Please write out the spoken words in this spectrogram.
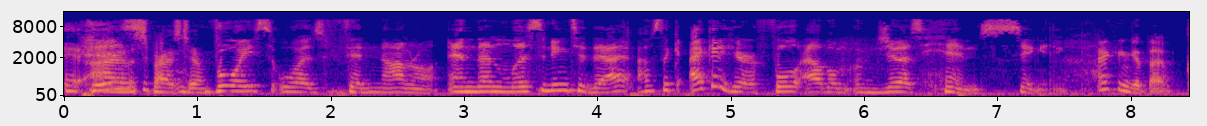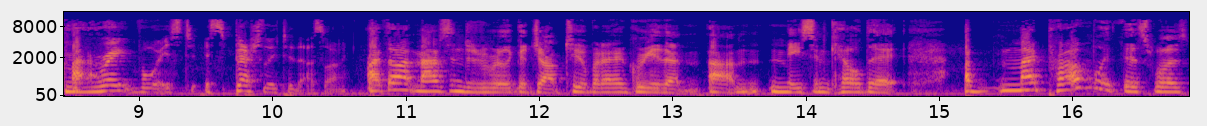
I was His surprised too. voice was phenomenal. And then listening to that, I was like, I could hear a full album of just him singing. I can get that. Great voiced, especially to that song. I thought Madison did a really good job too, but I agree that um, Mason killed it. Uh, my problem with this was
